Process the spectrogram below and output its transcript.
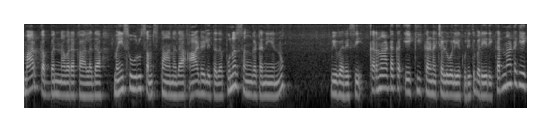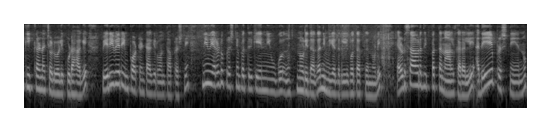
ಮಾರ್ಕ್ ಕಬ್ಬನ್ನವರ ಕಾಲದ ಮೈಸೂರು ಸಂಸ್ಥಾನದ ಆಡಳಿತದ ಪುನರ್ ಸಂಘಟನೆಯನ್ನು ವಿವರಿಸಿ. ಕರ್ನಾಟಕ ಏಕೀಕರಣ ಚಳುವಳಿಯ ಕುರಿತು ಬರೆಯಿರಿ. ಕರ್ನಾಟಕ ಏಕೀಕರಣ ಚಳುವಳಿ ಕೂಡ ಹಾಗೆ ವೆರಿ ವೆರಿ ಇಂಪಾರ್ಟೆಂಟ್ ಆಗಿರುವಂಥ ಪ್ರಶ್ನೆ. ನೀವು ಎರಡು ಪ್ರಶ್ನೆ ಪತ್ರಿಕೆಯನ್ನು ನೀವು ಗೊ, ನೋಡಿದಾಗ ನಿಮಗೆ ಅದರಲ್ಲಿ ಗೊತ್ತಾಗ್ತದೆ ನೋಡಿ. ಎರಡು ಸಾವಿರದ ಇಪ್ಪತ್ತ ನಾಲ್ಕರಲ್ಲಿ ಅದೇ ಪ್ರಶ್ನೆಯನ್ನು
